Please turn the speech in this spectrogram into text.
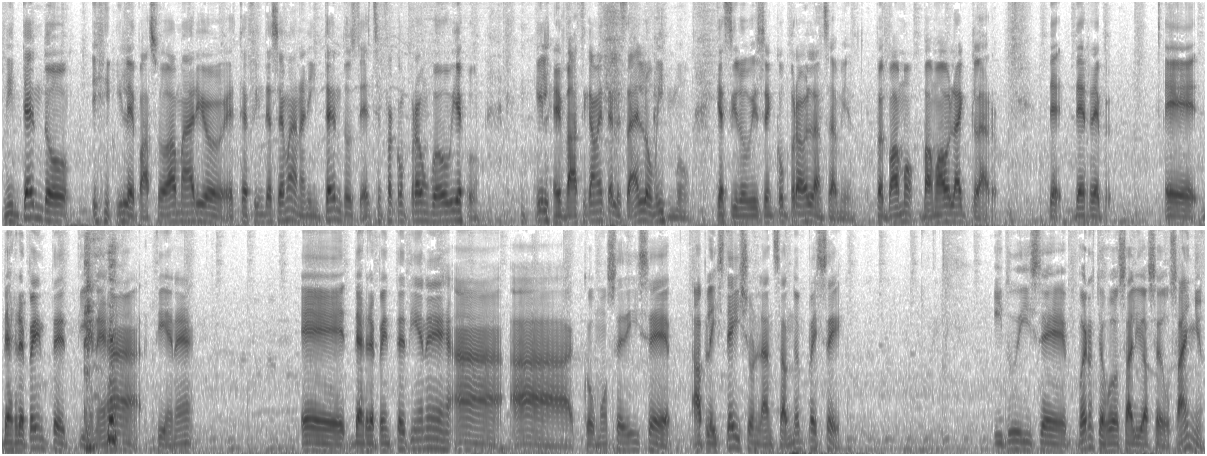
Nintendo, y, y le pasó a Mario este fin de semana, Nintendo este fue a comprar un juego viejo y le, básicamente le sale lo mismo que si lo hubiesen comprado el lanzamiento. Pues vamos, vamos a hablar claro. De, de, rep- eh, de repente tienes a... tienes, eh, de repente tienes a, a, ¿cómo se dice? A PlayStation lanzando en PC. Y tú dices, bueno, este juego salió hace dos años.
